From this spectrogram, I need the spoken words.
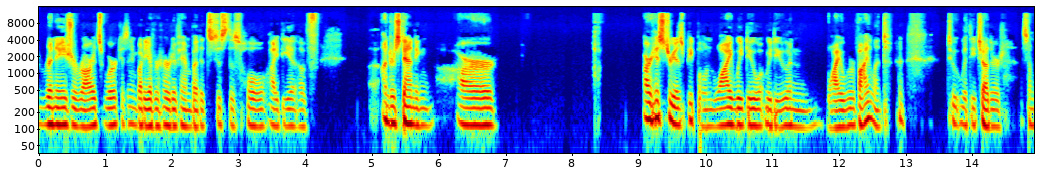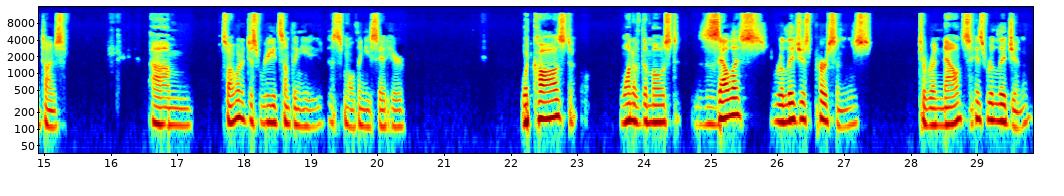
Rene Girard's work. Has anybody ever heard of him? But it's just this whole idea of understanding our our history as people and why we do what we do and why we're violent to with each other sometimes. Um, so I want to just read something he a small thing he said here. What caused one of the most zealous religious persons to renounce his religion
